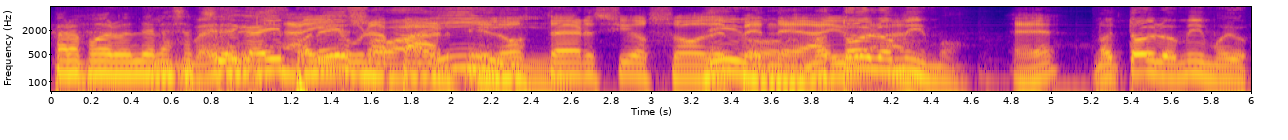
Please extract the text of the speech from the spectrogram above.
para poder vender las acciones. ahí- por Hay eso, una parte, ahí- dos tercios o Digo, depende. no hay todo una- es lo mismo. ¿Eh? No es todo lo mismo, digo.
